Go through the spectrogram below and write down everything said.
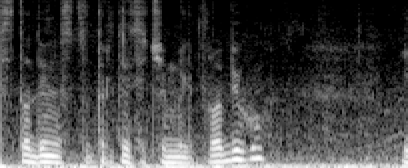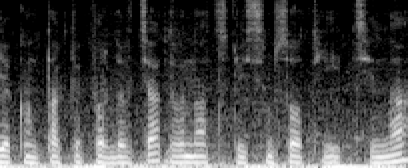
193 тисячі миль пробігу. Є контакти продавця, 12800 її ціна.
